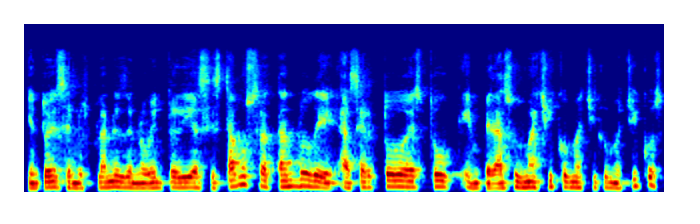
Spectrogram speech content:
Y entonces en los planes de 90 días estamos tratando de hacer todo esto en pedazos más chicos, más chicos, más chicos,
